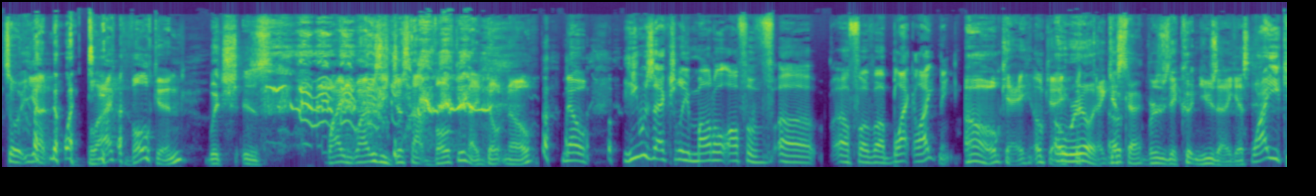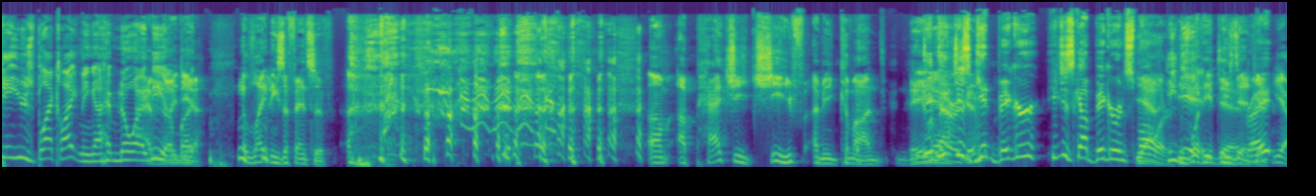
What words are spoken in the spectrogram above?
So you got no. Black Vulcan, which is why why was he just not Vulcan? I don't know. No, he was actually a model off of uh off of uh, Black Lightning. Oh, okay, okay. Oh, But really? I guess Okay. they couldn't use that. I guess. Why you can't use Black Lightning? I have no I have idea. no idea. Lightning's offensive. Um, Apache Chief. I mean, come on, Native Didn't he just get bigger? He just got bigger and smaller. he is did. what he did, right? yeah.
